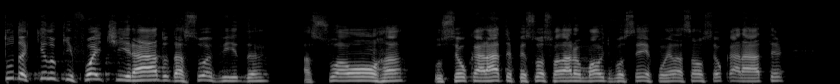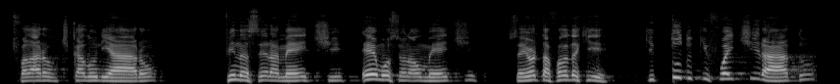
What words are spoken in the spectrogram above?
Tudo aquilo que foi tirado da sua vida, a sua honra, o seu caráter, pessoas falaram mal de você com relação ao seu caráter, te falaram, te caluniaram financeiramente, emocionalmente. O Senhor está falando aqui, que tudo que foi tirado,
